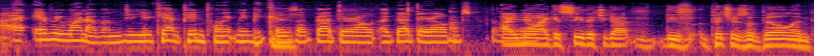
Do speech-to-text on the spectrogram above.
I, every one of them. You can't pinpoint me because I've got their al- I've got their albums. Mm-hmm. I know. I could see that you got these pictures of Bill and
